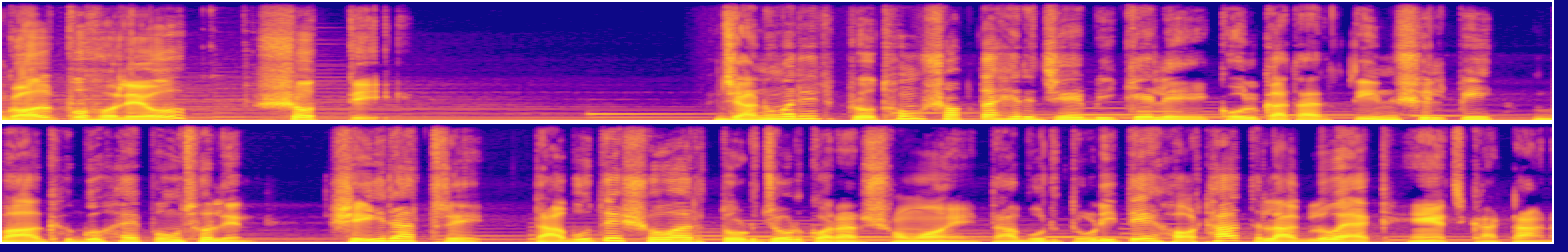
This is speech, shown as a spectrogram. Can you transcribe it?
গল্প হলেও সত্যি। জানুয়ারির প্রথম সপ্তাহের যে বিকেলে কলকাতার তিন শিল্পী বাঘ গুহায় পৌঁছলেন, সেই রাত্রে তাঁবুতে শোয়ার তোড়জোড় করার সময় তাঁবুর দড়িতে হঠাৎ লাগল এক হ্যাঁচ কাটান।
